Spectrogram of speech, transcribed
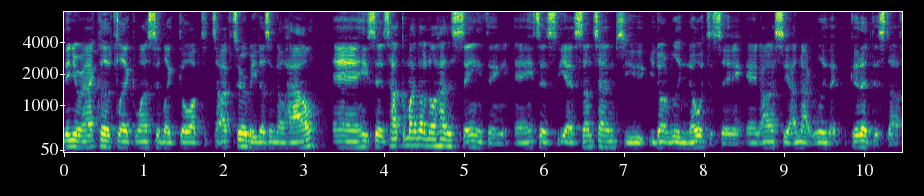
Daniel Radcliffe like wants to like go up to talk to her, but he doesn't know how. And he says, "How come I don't know how to say anything?" And he says, "Yeah, sometimes you you don't really know what to say. And honestly, I'm not really that good at this stuff."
